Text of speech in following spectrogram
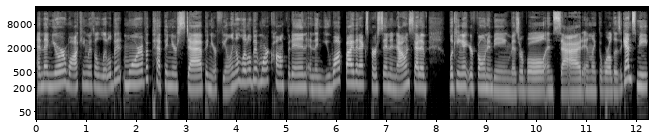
And then you're walking with a little bit more of a pep in your step and you're feeling a little bit more confident. And then you walk by the next person. And now instead of looking at your phone and being miserable and sad and like the world is against me,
